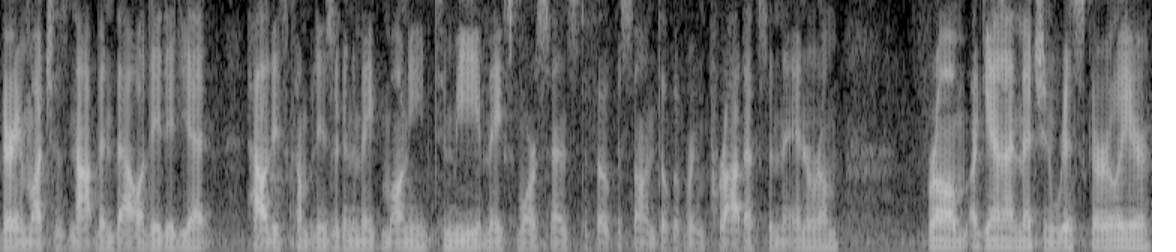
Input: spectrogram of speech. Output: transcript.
very much has not been validated yet. How these companies are going to make money, to me, it makes more sense to focus on delivering products in the interim. From again, I mentioned risk earlier.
